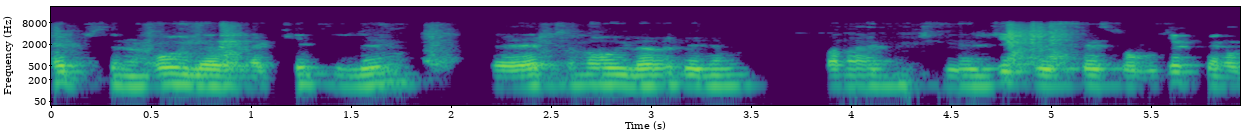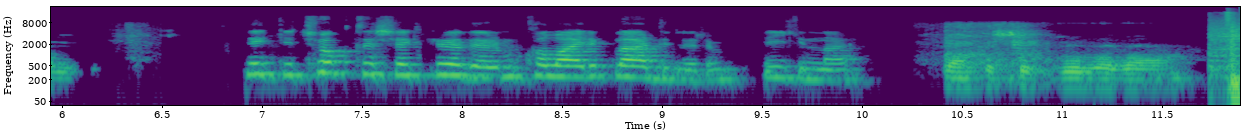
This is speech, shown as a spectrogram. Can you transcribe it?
hepsinin oylarına kefilim. E, hepsinin oyları benim bana güç verecek ve ses olacak. Ben oluyorum. Peki çok teşekkür ederim. Kolaylıklar dilerim. İyi günler. Ben teşekkür ederim.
